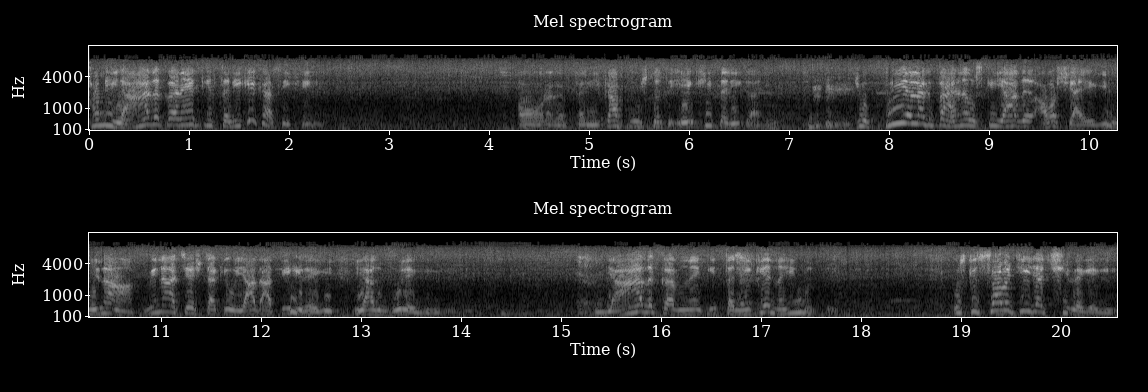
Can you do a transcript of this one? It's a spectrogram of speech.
हम याद करें कि तरीके का सीखेंगे और अगर तरीका पूछते तो एक ही तरीका है। जो प्रिय लगता है ना, उसकी याद अवश्य आएगी। बिना बिना चेष्टा की वो याद आती ही रहेगी, याद भूलेगी। याद करने की तरीके नहीं होते। उसकी सब चीज़ अच्छी लगेगी।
